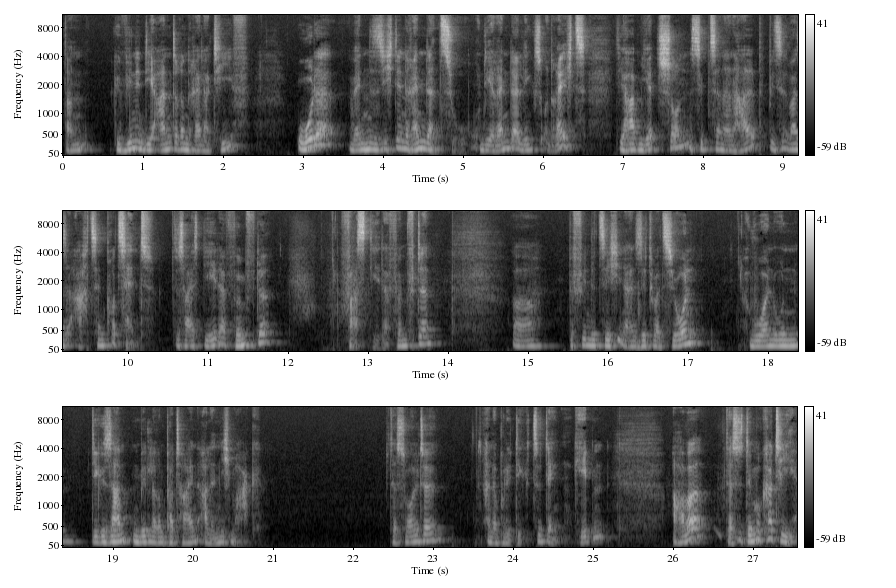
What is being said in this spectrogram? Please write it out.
dann gewinnen die anderen relativ Oder wenden Sie sich den Rändern zu. Und die Ränder links und rechts, die haben jetzt schon 17,5 bzw. 18 Prozent. Das heißt, jeder Fünfte, fast jeder Fünfte, äh, befindet sich in einer Situation, wo er nun die gesamten mittleren Parteien alle nicht mag. Das sollte einer Politik zu denken geben. Aber das ist Demokratie.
